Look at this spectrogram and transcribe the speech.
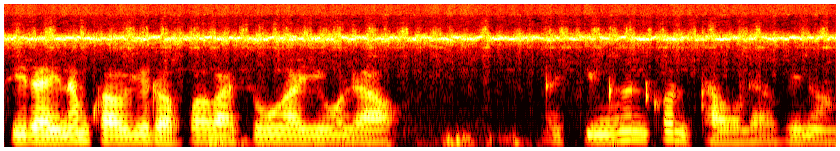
สิได้น้ำเขาอยู่ดอกเพราะว่าสูงอายุแล้วได้กินเงินก้นเฒ่าแล้วพี่น้อง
